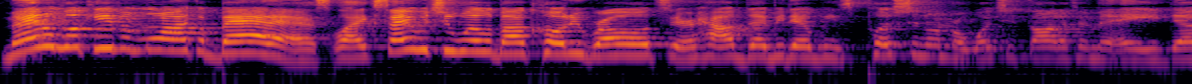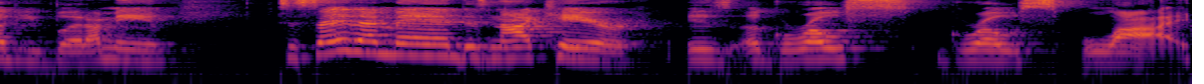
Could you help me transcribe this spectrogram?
made him look even more like a badass. Like, say what you will about Cody Rhodes or how WWE's pushing him or what you thought of him in AEW, but I mean, to say that man does not care is a gross, gross lie.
